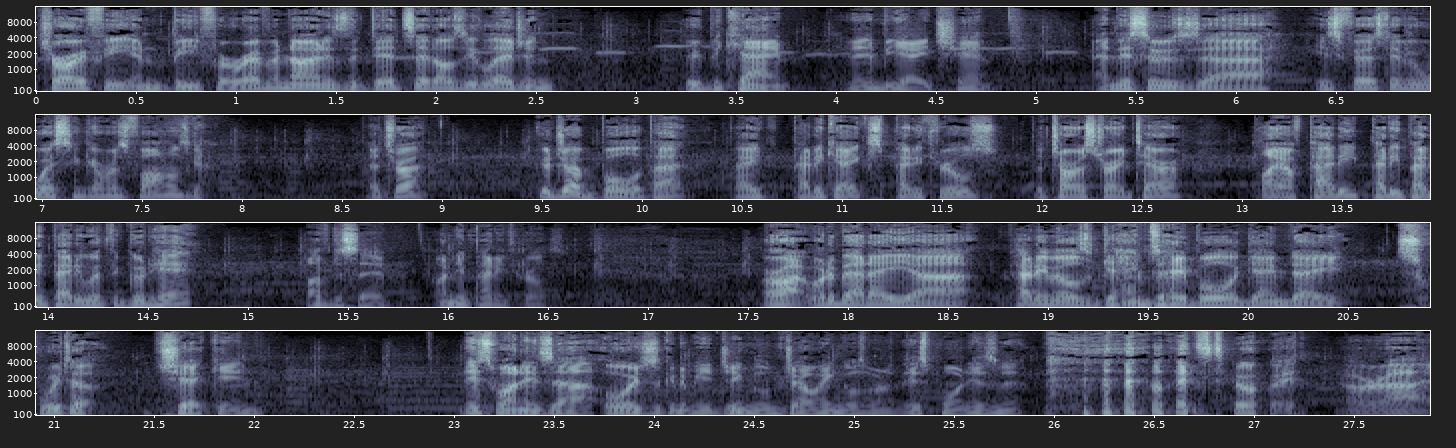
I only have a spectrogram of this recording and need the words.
trophy and be forever known as the dead set Aussie legend who became an NBA champ. And this was uh, his first ever Western Conference Finals game. That's right. Good job, Baller Pat. Patty, Cakes, Patty Thrills, the Torres Strait Terror, playoff Patty, Patty, Patty, Patty with the good hair. Love to see it. On your Patty Thrills. All right, what about a uh, Patty Mills Game Day Baller Game Day Twitter check in? This one is uh, always just going to be a Jingle and Joe Ingles one at this point, isn't it? Let's do it. All right.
